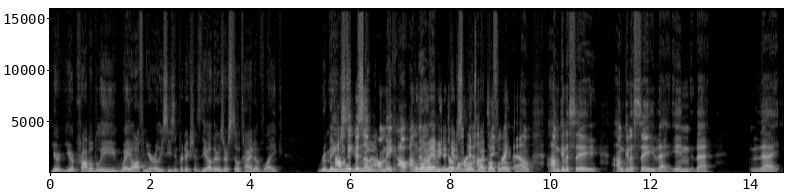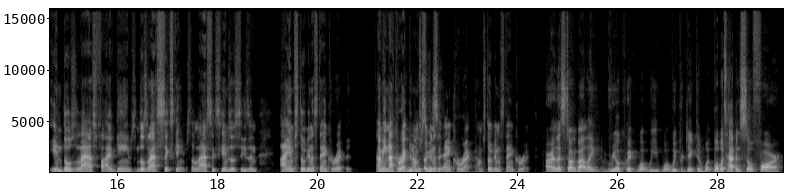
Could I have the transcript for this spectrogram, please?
you're you're probably way off in your early season predictions. The others are still kind of like remains. I'll make another. seen. I'll make. I'll, I'm Although Miami did get exposed by Buffalo. right now. I'm gonna say. I'm gonna say that in that that in those last five games, in those last six games, the last six games of the season, I am still gonna stand corrected. I mean, not corrected. You're I'm still gonna gonna stand correct. I'm still gonna stand correct. All right, let's talk about like real quick what we what we predicted, what, what what's happened so far,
